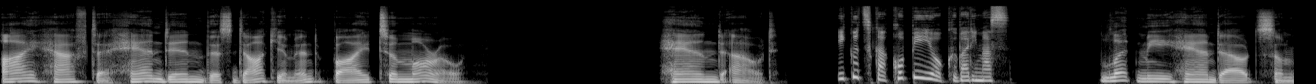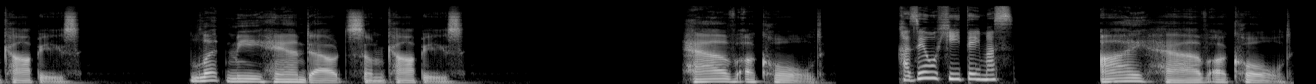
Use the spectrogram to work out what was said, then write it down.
I have to hand in this document by tomorrow. Hand out. いくつかコピーを配ります。 Let me hand out some copies. Let me hand out some copies. Have a cold. 風邪をひいています。 I have a cold.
